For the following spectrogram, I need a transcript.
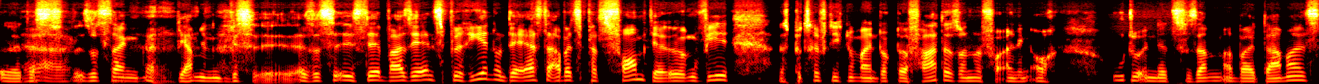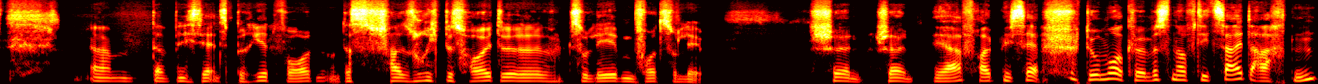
Ja, äh, das ja. sozusagen, wir haben ein gewisse, also es ist sehr, war sehr inspirierend und der erste Arbeitsplatz formt ja irgendwie. Das betrifft nicht nur meinen Doktorvater, sondern vor allen Dingen auch Udo in der Zusammenarbeit damals. Ähm, da bin ich sehr inspiriert worden und das versuche ich bis heute zu leben, vorzuleben. Schön, schön. Ja, freut mich sehr. Du Murk, wir müssen auf die Zeit achten.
